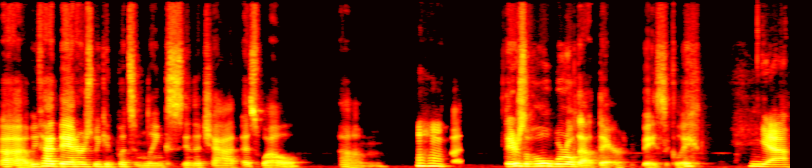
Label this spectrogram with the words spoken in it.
uh, we've had banners, we can put some links in the chat as well. Um, mm-hmm there's a whole world out there, basically. Yeah,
